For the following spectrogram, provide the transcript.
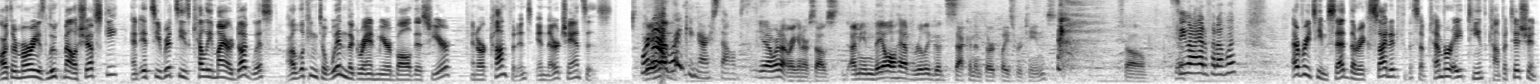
Arthur Murray's Luke Malashevsky and Itzy Ritzy's Kelly Meyer Douglas are looking to win the Grand Mirror Ball this year and are confident in their chances. we're They not have- ranking ourselves. Yeah, we're not ranking ourselves. I mean, they all have really good second and third place routines. So, See what I got to put up with? Every team said they're excited for the September 18th competition,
